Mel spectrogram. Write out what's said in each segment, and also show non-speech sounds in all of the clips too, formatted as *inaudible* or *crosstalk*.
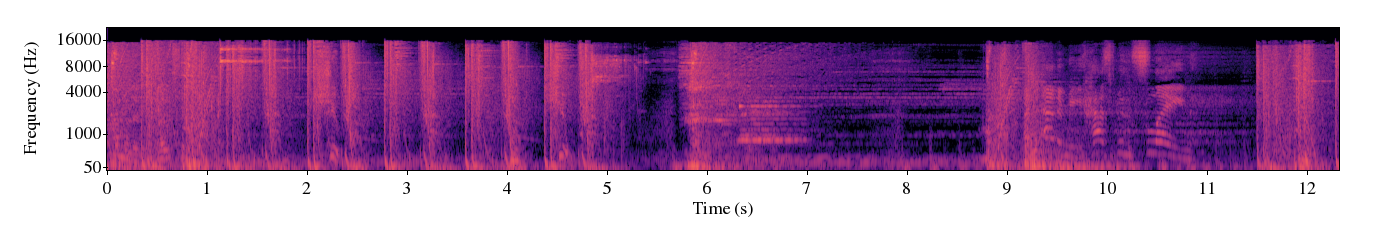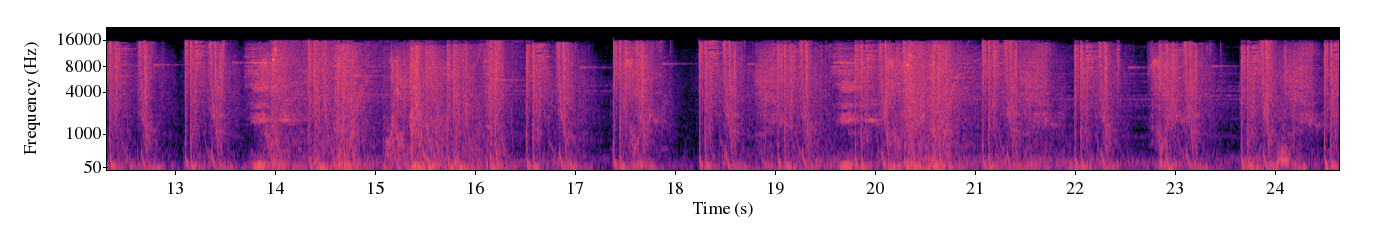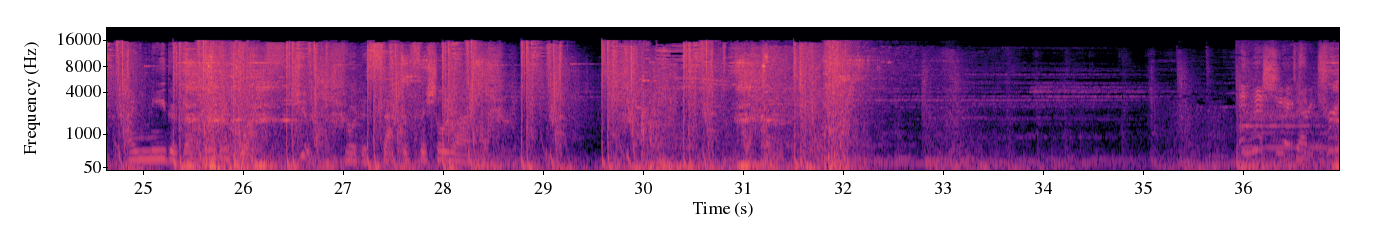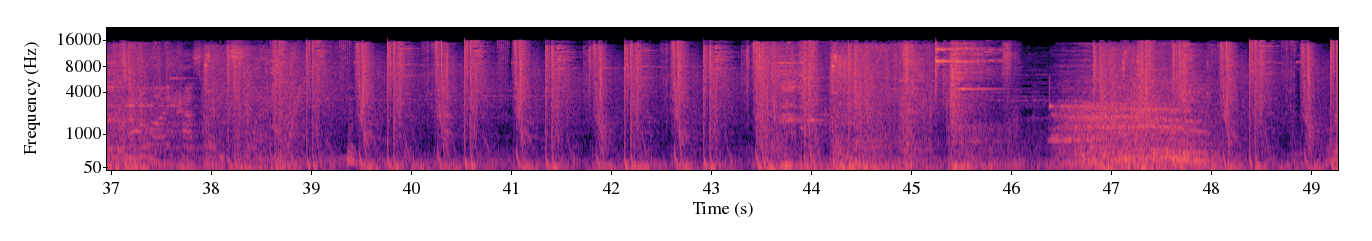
Come a little closer. Shoot. Neither the hungry wolf, nor the sacrificial lamb. Initiate Dead retreat! before they knew me. Ally has been slain!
